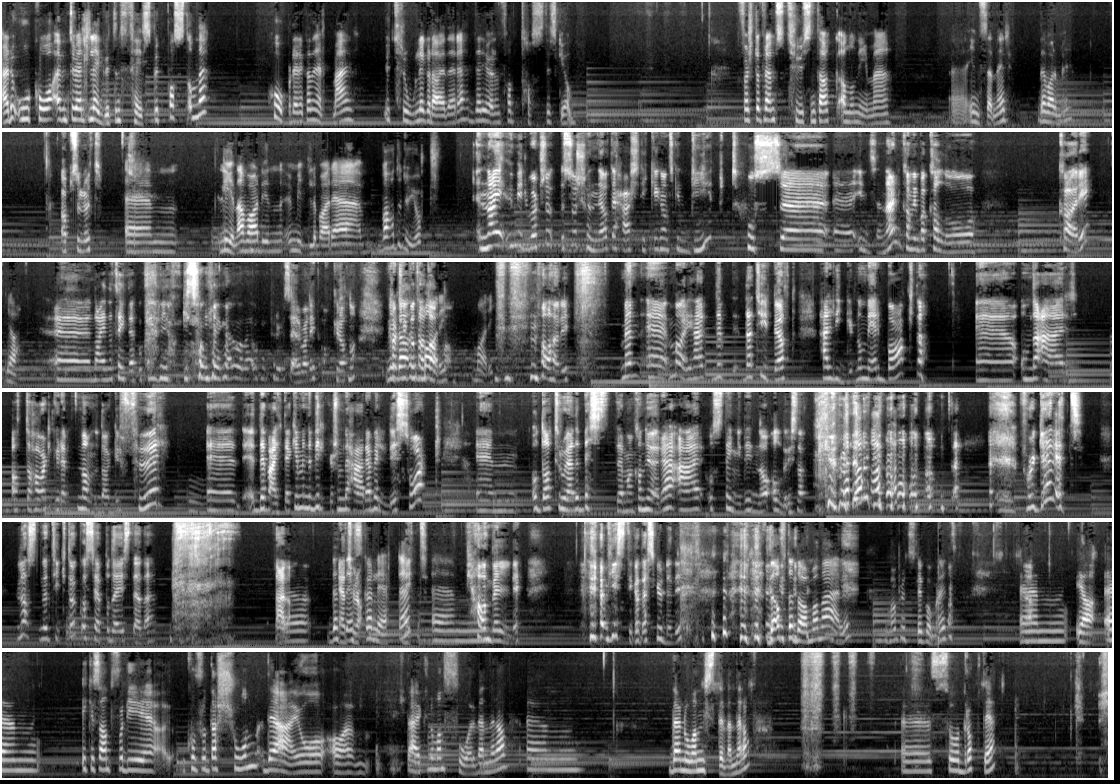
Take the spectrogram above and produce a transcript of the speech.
Er det OK å eventuelt legge ut en Facebook-post om det? Håper dere kan hjelpe meg. Utrolig glad i dere. Dere gjør en fantastisk jobb. Først og fremst tusen takk, anonyme eh, innsender. Det varmer. Absolutt. Em, Lina, hva er din umiddelbare Hva hadde du gjort? Nei, umiddelbart så, så skjønner jeg at det her stikker ganske dypt hos eh, innsenderen. Kan vi bare kalle henne Kari? Ja. Uh, nei, nå tenkte jeg på Kari Jakkesson en gang, og det provoserer meg litt akkurat nå. Vi Kanskje vi kan- ta Mari. Mari. Mari. Men uh, Mari her, det, det er tydelig at her ligger det noe mer bak, da. Om det er at det har vært glemt navnedager før, det veit jeg ikke, men det virker som det her er veldig sårt. Eh, og da tror jeg det beste man kan gjøre, er å stenge det inne og aldri snakke med noen om det. Forget it! Last ned TikTok og se på det i stedet. Nei da. Eh, Dette eskalerte. Em, Ja, veldig. Jeg visste ikke at jeg skulle dit. Det er ofte da man er ærlig. Når man plutselig kommer dit. Um, ja. em, ikke sant? Fordi konfrontasjon, det er jo um, Det er jo ikke noe man får venner av. Det er noe man mister venner av. Eh, så dropp det.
